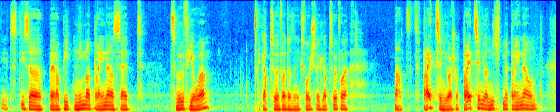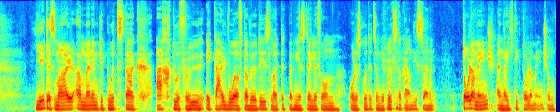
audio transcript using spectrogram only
jetzt ist er bei Rapid nimmer Trainer seit zwölf Jahren. Ich glaube, zwölf Jahre, dass ich nichts falsch Ich glaube, zwölf Jahre, nein, 13 Jahre schon. 13 Jahre nicht mehr Trainer und jedes Mal an meinem Geburtstag, 8 Uhr früh, egal wo er auf der Welt ist, läutet bei mir das Telefon, alles Gute zum Geburtstag an. Ist so ein toller Mensch, ein richtig toller Mensch. Und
